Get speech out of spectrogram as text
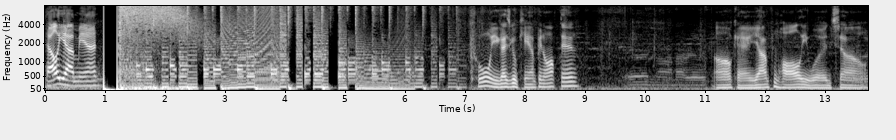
Hell yeah, man. Cool. You guys go camping often? Uh, no, really. Oh, okay. Yeah, I'm from Hollywood, so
